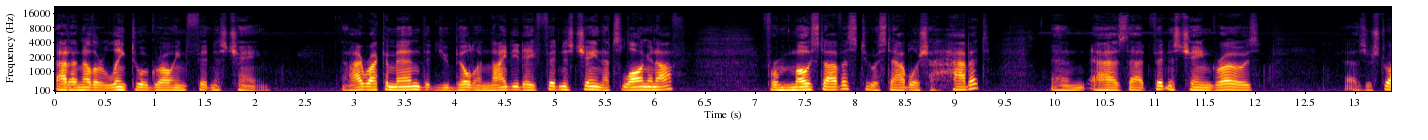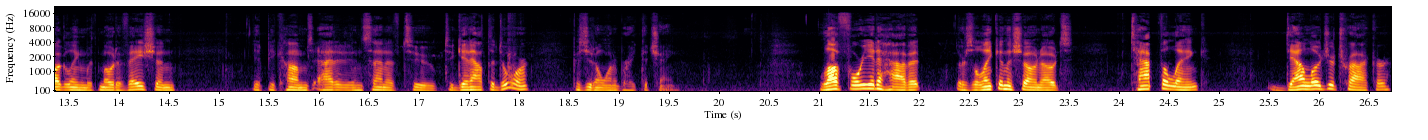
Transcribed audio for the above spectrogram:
add another link to a growing fitness chain. And I recommend that you build a 90 day fitness chain that's long enough for most of us to establish a habit. And as that fitness chain grows, as you're struggling with motivation, it becomes added incentive to, to get out the door because you don't want to break the chain. Love for you to have it. There's a link in the show notes. Tap the link, download your tracker,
